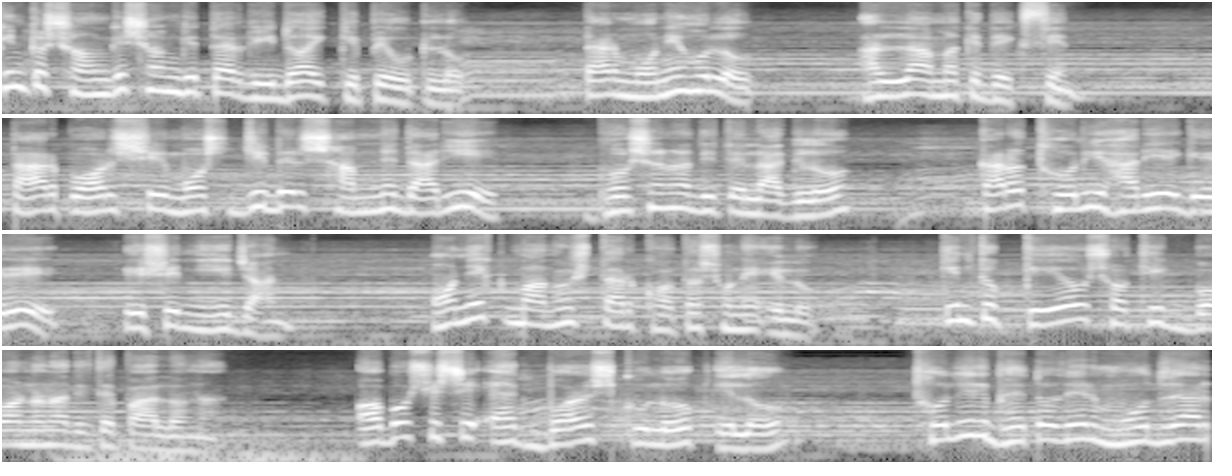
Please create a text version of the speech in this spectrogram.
কিন্তু সঙ্গে সঙ্গে তার হৃদয় কেঁপে উঠল। তার মনে হলো, আল্লাহ আমাকে দেখছেন। তারপর সে মসজিদের সামনে দাঁড়িয়ে ঘোষণা দিতে লাগল কারও থলি হারিয়ে গেলে এসে নিয়ে যান। অনেক মানুষ তার কথা শুনে এলো, কিন্তু কেউ সঠিক বর্ণনা দিতে পারল না। অবশেষে এক বয়স্ক লোক এলো, থলির ভেতরের মুদ্রার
